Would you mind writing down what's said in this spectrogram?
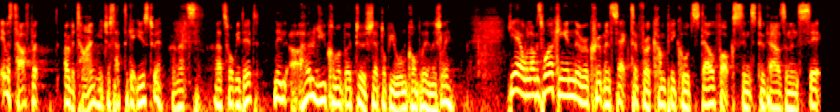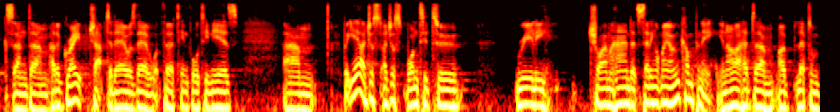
it was tough, but over time, you just have to get used to it, and that's that's what we did. Neil, uh, how did you come about to set up your own company initially? Yeah, well, I was working in the recruitment sector for a company called Stelfox since 2006 and um, had a great chapter there. I was there, what, 13, 14 years. Um, but yeah, I just, I just wanted to really try my hand at setting up my own company. You know, I had, um, I left on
